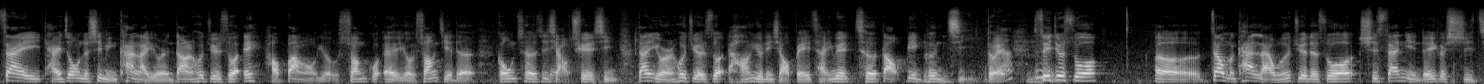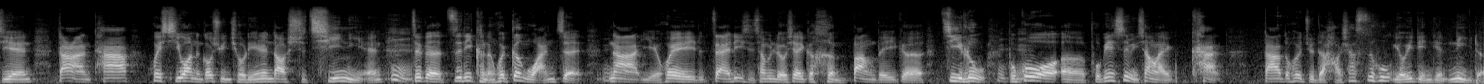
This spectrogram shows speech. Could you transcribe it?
在台中的市民看来，有人当然会觉得说，哎，好棒哦，有双轨，呃，有双节的公车是小确幸。但有人会觉得说，好像有点小悲惨，因为车道变更挤，对。所以就说，呃，在我们看来，我们觉得说，十三年的一个时间，当然他会希望能够寻求连任到十七年，嗯，这个资历可能会更完整，那也会在历史上面留下一个很棒的一个记录。不过，呃，普遍市民上来看。大家都会觉得好像似乎有一点点腻的，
